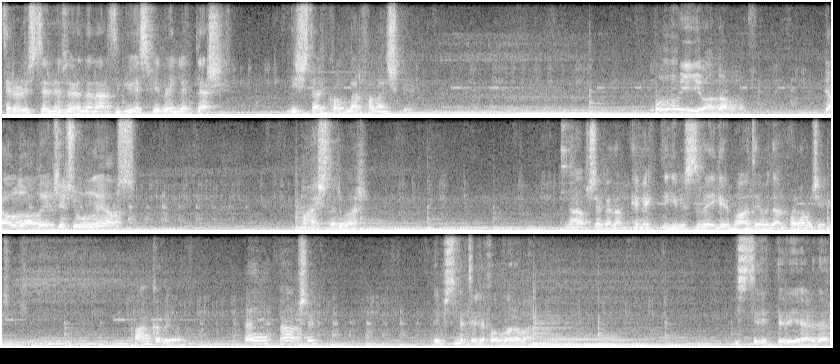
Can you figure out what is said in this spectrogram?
teröristlerin üzerinden artık USB bellekler, dijital kodlar falan çıkıyor. Bunu mu yiyor adamlar? Ya dağdaki keçi bunu ne yapsın? Maaşları var. Ne yapacak adam? Emekli gibi sıraya girip ATM'den para mı çekecek? Bankada yok. Ee, ne yapacak? Hepsinde telefon var ama. İstedikleri yerden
